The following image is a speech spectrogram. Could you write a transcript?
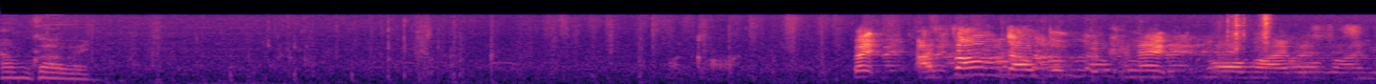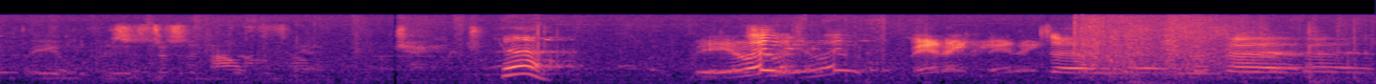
I'm going. But I found out that the Connect All virus isn't real. This is just an outfit. Change. Yeah. Really? Really? Really? So, because, uh,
